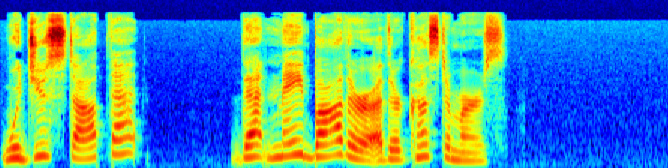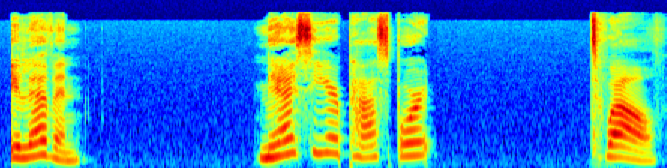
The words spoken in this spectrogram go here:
Would you stop that? That may bother other customers. 11. May I see your passport? 12.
